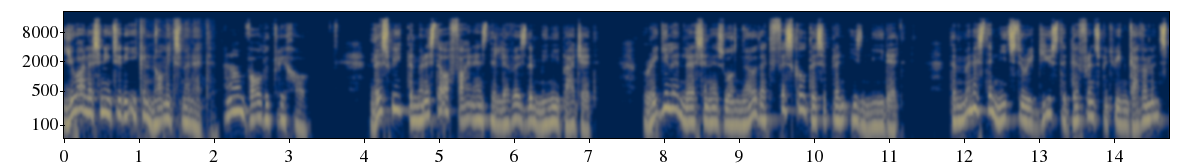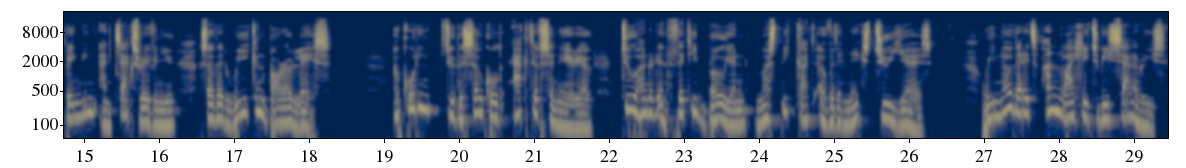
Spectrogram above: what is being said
You are listening to the Economics Minute, and I'm Waldo Krugell. This week, the Minister of Finance delivers the mini budget. Regular listeners will know that fiscal discipline is needed. The Minister needs to reduce the difference between government spending and tax revenue so that we can borrow less. According to the so called active scenario, 230 billion must be cut over the next two years. We know that it's unlikely to be salaries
